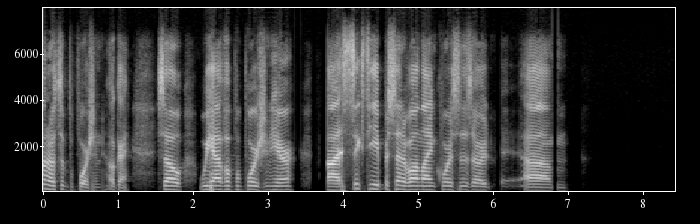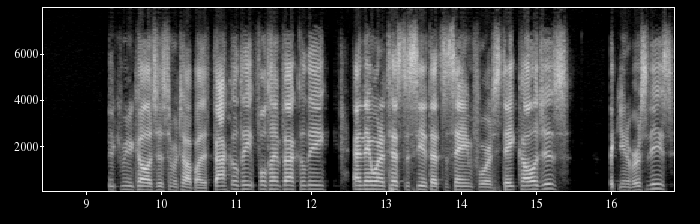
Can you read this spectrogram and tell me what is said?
Oh, no, it's a proportion. Okay. So we have a proportion here. 68% uh, of online courses are um, the community college system are taught by the faculty, full-time faculty, and they want to test to see if that's the same for state colleges, like universities.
